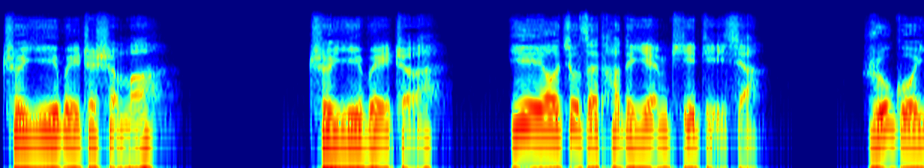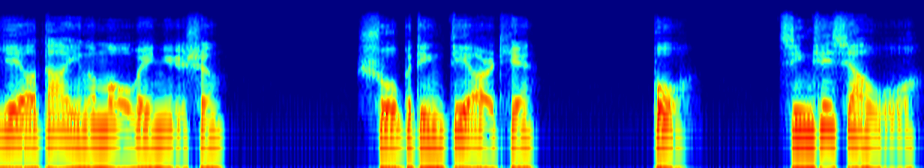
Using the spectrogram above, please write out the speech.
这意味着什么？这意味着叶妖就在他的眼皮底下。如果叶耀答应了某位女生，说不定第二天，不，今天下午，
